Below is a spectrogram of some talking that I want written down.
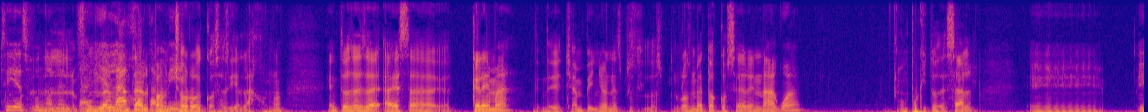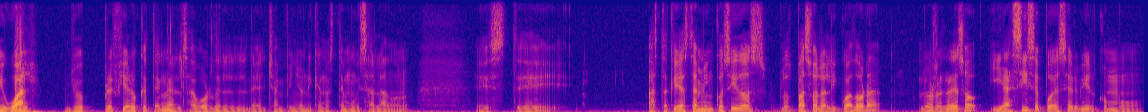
Sí, es fundamental. Fundamental para un chorro de cosas y el ajo, ¿no? Entonces a, esa crema de champiñones, pues los, los, meto a cocer en agua, un poquito de sal. Eh, igual, yo prefiero que tenga el sabor del, del, champiñón y que no esté muy salado, ¿no? Este, hasta que ya están bien cocidos, los paso a la licuadora, los regreso y así se puede servir como,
